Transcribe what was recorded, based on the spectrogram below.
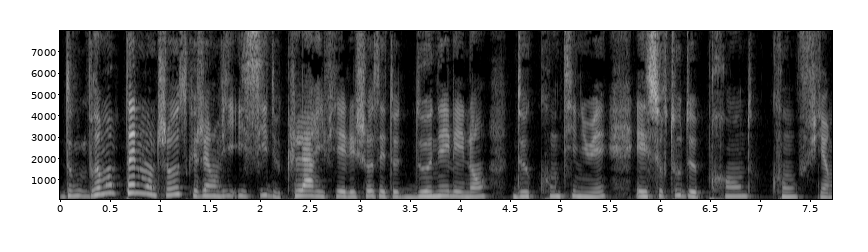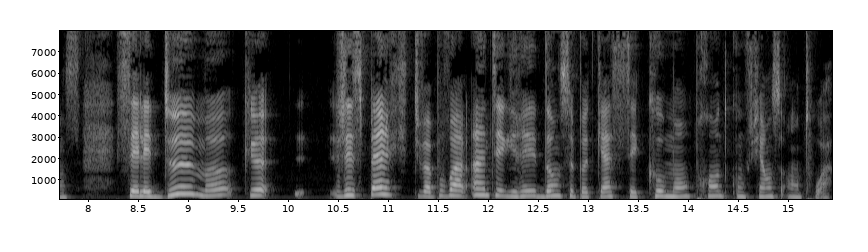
Donc vraiment tellement de choses que j'ai envie ici de clarifier les choses et de donner l'élan de continuer et surtout de prendre confiance. C'est les deux mots que j'espère que tu vas pouvoir intégrer dans ce podcast, c'est comment prendre confiance en toi.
